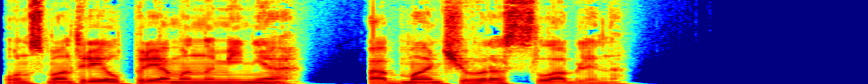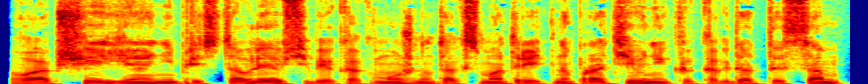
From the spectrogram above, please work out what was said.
Он смотрел прямо на меня, обманчиво расслабленно. Вообще, я не представляю себе, как можно так смотреть на противника, когда ты сам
